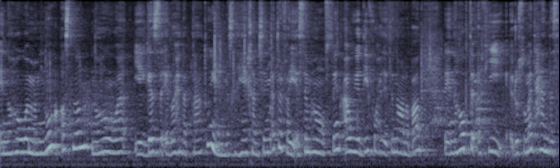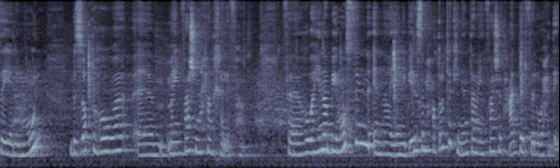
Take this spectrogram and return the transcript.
إن هو ممنوع أصلا إن هو يجزئ الوحدة بتاعته يعني مثلا هي 50 متر فيقسمها نصين أو يضيف وحدتين على بعض لأن هو بتبقى فيه رسومات هندسية للمول. بالظبط هو ما ينفعش إن إحنا نخالفها. فهو هنا بينص إن يعني بيلزم حضرتك إن أنت ما ينفعش تعدل في الوحدات.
